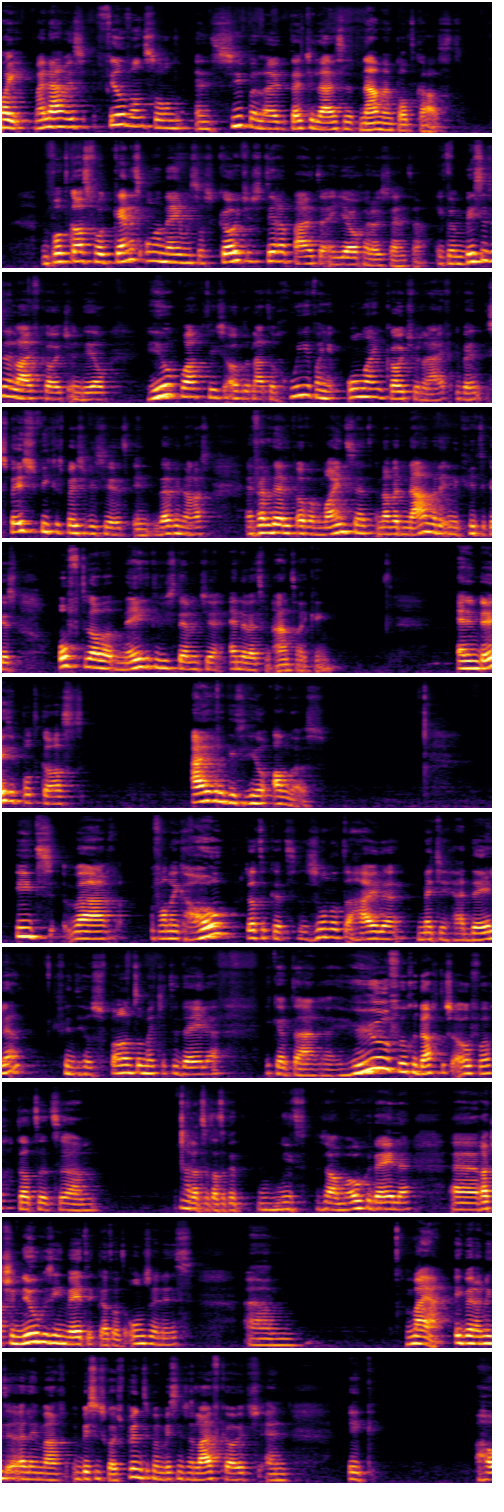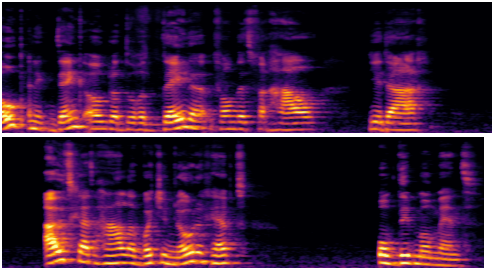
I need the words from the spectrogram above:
Hoi, mijn naam is Phil van Son en super leuk dat je luistert naar mijn podcast. Een podcast voor kennisondernemers zoals coaches, therapeuten en yogadocenten. Ik ben business en life coach en deel heel praktisch over het laten groeien van je online coachbedrijf. Ik ben specifiek gespecialiseerd in webinars en verder deel ik over mindset en dan met name de criticus, oftewel dat negatieve stemmetje en de wet van aantrekking. En in deze podcast eigenlijk iets heel anders. Iets waarvan ik hoop dat ik het zonder te huilen met je ga delen. Ik vind het heel spannend om met je te delen. Ik heb daar eh, heel veel gedachten over dat, het, um, dat, dat ik het niet zou mogen delen. Uh, rationeel gezien weet ik dat dat onzin is. Um, maar ja, ik ben ook niet alleen maar business coach, punt. Ik ben business en life coach. En ik hoop en ik denk ook dat door het delen van dit verhaal je daar uit gaat halen wat je nodig hebt op dit moment.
